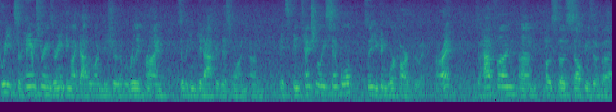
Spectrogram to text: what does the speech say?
tweaks or hamstrings or anything like that. We want to be sure that we're really primed so we can get after this one. Um, it's intentionally simple so that you can work hard through it. All right. So have fun. Um, post those selfies of uh,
